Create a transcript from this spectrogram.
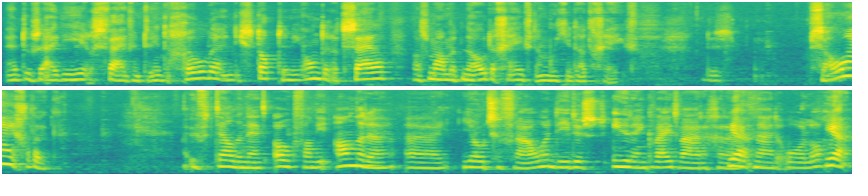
En toen zei hij, hier is 25 gulden. En die stopte hij onder het zeil. Als mam het nodig heeft, dan moet je dat geven. Dus zo eigenlijk. Maar u vertelde net ook van die andere eh, Joodse vrouwen... die dus iedereen kwijt waren geraakt Ja. na de oorlog. Ja,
